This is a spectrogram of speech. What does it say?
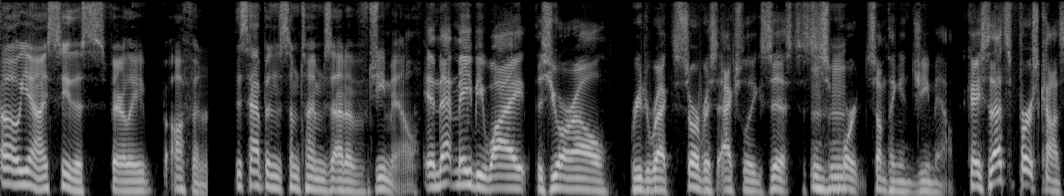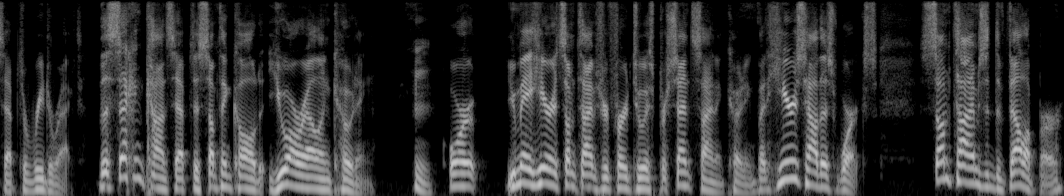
Oh, yeah, I see this fairly often. This happens sometimes out of Gmail. And that may be why this URL redirect service actually exists is to Mhm. support something in Gmail. Okay, so that's the first concept to redirect. The second concept is something called URL encoding, Hmm. or you may hear it sometimes referred to as percent sign encoding. But here's how this works sometimes a developer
